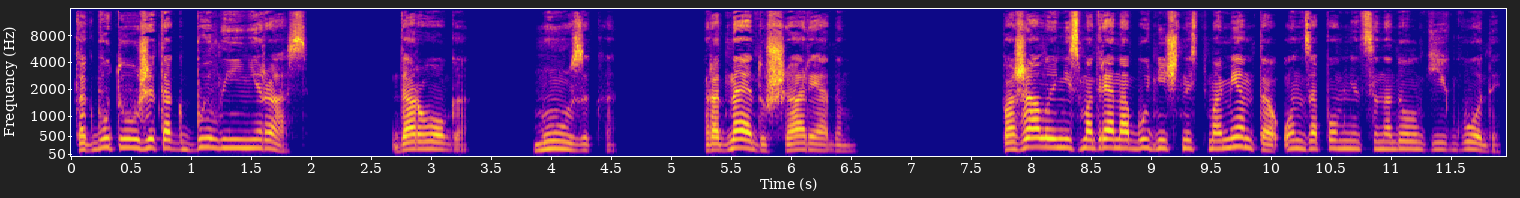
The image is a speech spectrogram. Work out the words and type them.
Как будто уже так было и не раз. Дорога, музыка, родная душа рядом. Пожалуй, несмотря на будничность момента, он запомнится на долгие годы,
